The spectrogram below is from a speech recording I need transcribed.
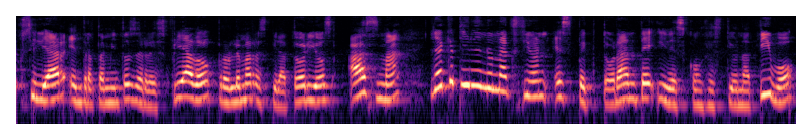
auxiliar en tratamientos de resfriado, problemas respiratorios, asma, ya que tienen una acción expectorante y descongestionativo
